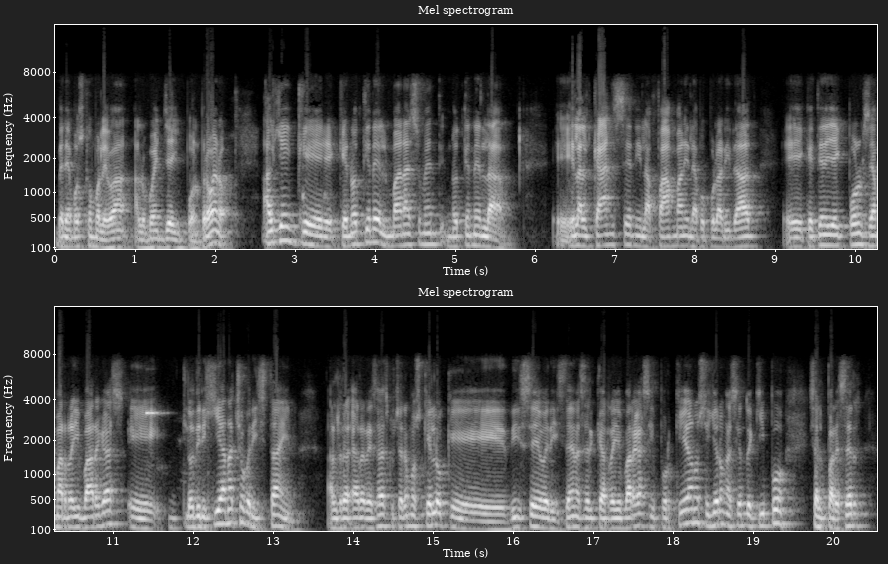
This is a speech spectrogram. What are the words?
Veremos cómo le va al buen Jake Paul. Pero bueno, alguien que, que no tiene el management, no tiene la, el alcance, ni la fama, ni la popularidad eh, que tiene Jake Paul, se llama Rey Vargas. lo dirigía Nacho Beristain Al, regresar escucharemos qué es lo que dice Beristain acerca de Rey Vargas y por qué ya no siguieron haciendo equipo si al parecer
